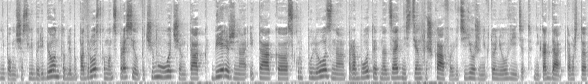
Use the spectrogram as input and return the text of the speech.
не помню сейчас, либо ребенком, либо подростком, он спросил, почему отчим так бережно и так э, скрупулезно работает над задней стенкой шкафа, ведь ее же никто не увидит никогда, потому что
